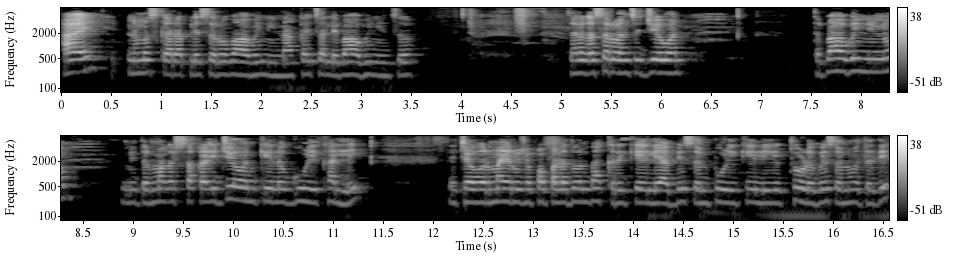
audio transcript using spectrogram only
हाय नमस्कार आपल्या सर्व भाव बहिणींना काय चाललंय भाव बहिणींचं झालं का सर्वांचं जेवण? तर भाव बहिणींनो मी तर मग सकाळी जेवण केलं गोळी खाल्ली. त्याच्यावर मायरूच्या पप्पाला दोन भाकरी केल्या बेसन पोळी केली एक थोडं बेसन होतं ते.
